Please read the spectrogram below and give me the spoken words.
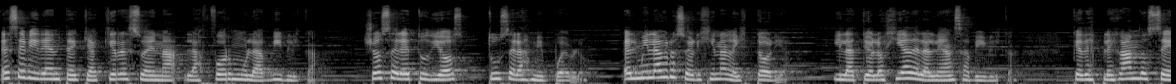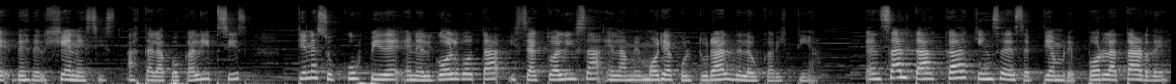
Es evidente que aquí resuena la fórmula bíblica, Yo seré tu Dios, tú serás mi pueblo. El milagro se origina en la historia y la teología de la alianza bíblica, que desplegándose desde el Génesis hasta el Apocalipsis, tiene su cúspide en el Gólgota y se actualiza en la memoria cultural de la Eucaristía. En Salta, cada 15 de septiembre por la tarde,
